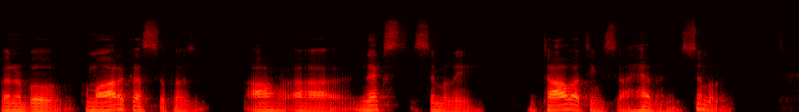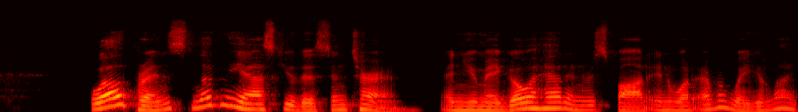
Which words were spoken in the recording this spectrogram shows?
Venerable Kumara Kassapa's uh, uh, next simile, Tavatimsa heaven simile. Well, Prince, let me ask you this in turn, and you may go ahead and respond in whatever way you like.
